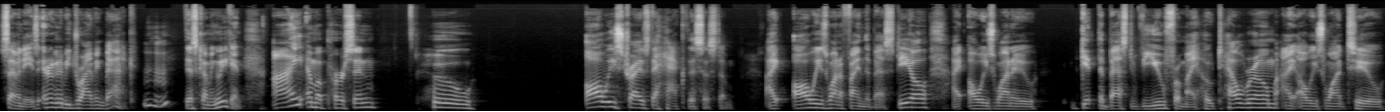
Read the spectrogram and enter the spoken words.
7 days and are going to be driving back hmm this coming weekend. I am a person who always tries to hack the system. I always want to find the best deal. I always want to get the best view from my hotel room. I always want to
